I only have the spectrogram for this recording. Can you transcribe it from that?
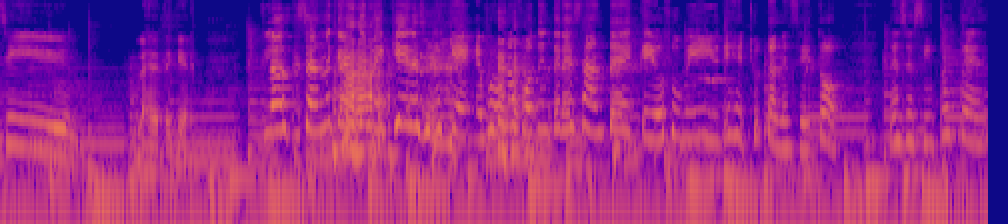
Si La gente te quiere. Claro, o sea, no es que la gente me quiere, sino que fue una foto interesante que yo subí y yo dije, chuta, necesito, necesito este,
